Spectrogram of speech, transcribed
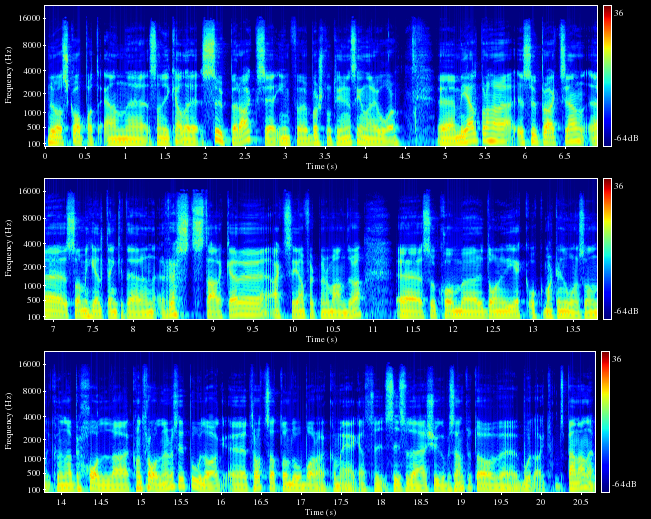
nu har skapat en, eh, som vi kallar det, superaktie inför börsnoteringen senare i vår. Eh, med speciellt på den här superaktien, eh, som helt enkelt är en röststarkare aktie jämfört med de andra, eh, så kommer Daniel Ek och Martin Lorentzon kunna behålla kontrollen över sitt bolag eh, trots att de då bara kommer äga sådär 20 procent av eh, bolaget. Spännande.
